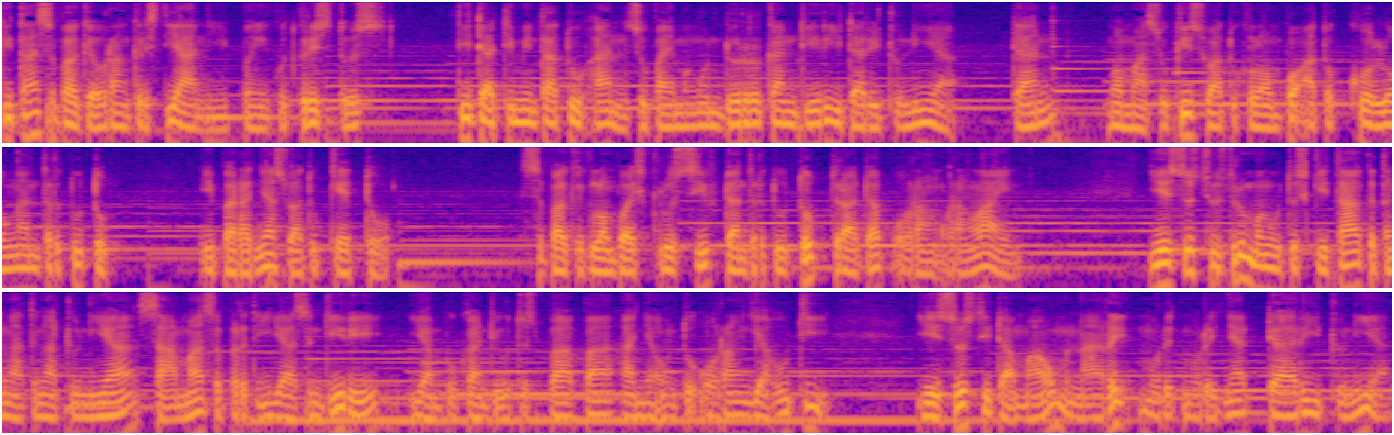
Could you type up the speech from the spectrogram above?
Kita sebagai orang Kristiani, pengikut Kristus, tidak diminta Tuhan supaya mengundurkan diri dari dunia dan memasuki suatu kelompok atau golongan tertutup, ibaratnya suatu ghetto, sebagai kelompok eksklusif dan tertutup terhadap orang-orang lain. Yesus justru mengutus kita ke tengah-tengah dunia sama seperti ia sendiri yang bukan diutus Bapa hanya untuk orang Yahudi. Yesus tidak mau menarik murid-muridnya dari dunia.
